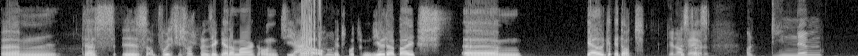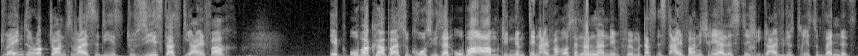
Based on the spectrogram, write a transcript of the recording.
Ähm, das ist, obwohl ich die Schauspielerin sehr gerne mag und die Ja, war absolut. auch mit Rotem Nil dabei, ähm, Gal Gadot. Genau, ist gell? das. Und die nimmt Dwayne The Rock Johnson, weißt du, die ist, du siehst, dass die einfach. Ihr Oberkörper ist so groß wie sein Oberarm und die nimmt den einfach auseinander Mhm. in dem Film. Und das ist einfach nicht realistisch, egal wie du es drehst und wendest.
